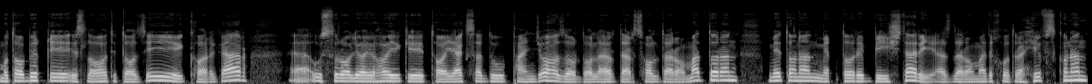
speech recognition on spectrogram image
مطابق اصلاحات تازه کارگر استرالیایی هایی که تا 150 هزار دلار در سال درآمد دارند می‌تونن مقدار بیشتری از درآمد خود را حفظ کنند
